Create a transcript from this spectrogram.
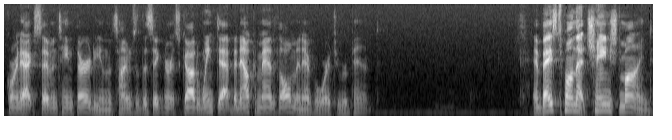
According to Acts 17.30, in the times of this ignorance God winked at, but now commandeth all men everywhere to repent. And based upon that changed mind,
